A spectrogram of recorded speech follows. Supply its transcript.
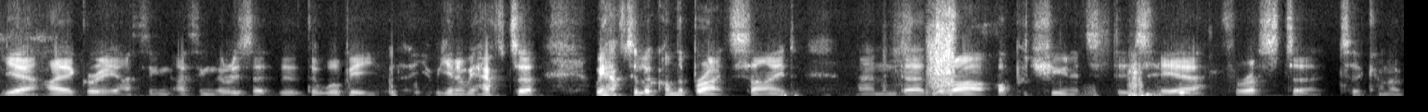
Yeah, I agree. I think I think there is a there will be, you know, we have to we have to look on the bright side, and uh, there are opportunities here for us to to kind of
